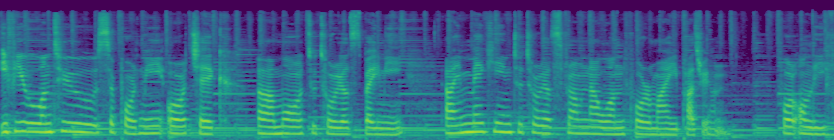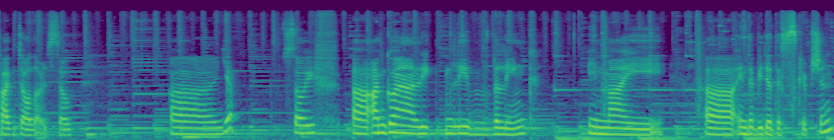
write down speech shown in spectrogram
if you want to support me or check uh, more tutorials by me I'm making tutorials from now on for my Patreon for only five dollars so uh, yep so if uh, I'm gonna leave the link in my uh, in the video description.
